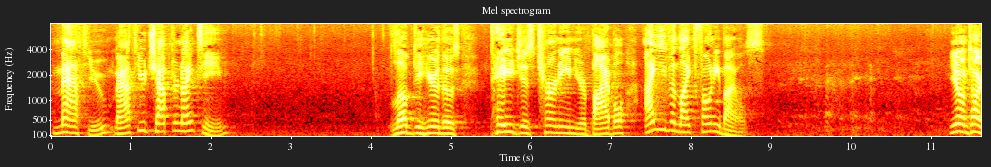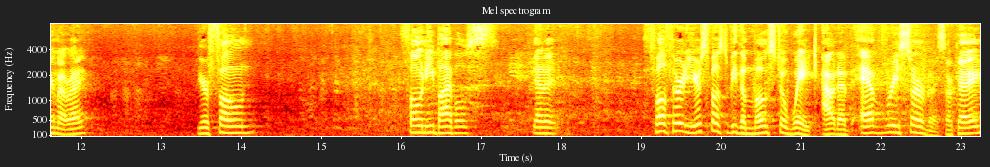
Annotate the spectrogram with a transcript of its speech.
Matthew. Matthew chapter 19. Love to hear those pages turning in your Bible. I even like phony Bibles. You know what I'm talking about, right? Your phone, phony Bibles. Got it? 12:30 you're supposed to be the most awake out of every service, okay?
